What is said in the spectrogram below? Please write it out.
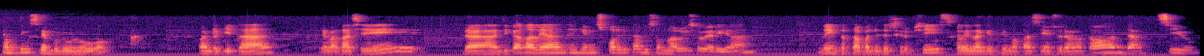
yang penting seribu dulu bantu kita terima kasih dan jika kalian ingin support kita bisa melalui Saweria. Link terdapat di deskripsi. Sekali lagi terima kasih yang sudah nonton dan see you.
